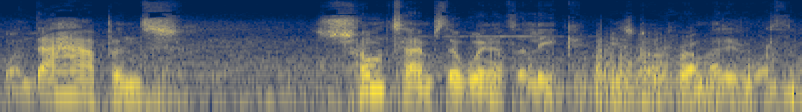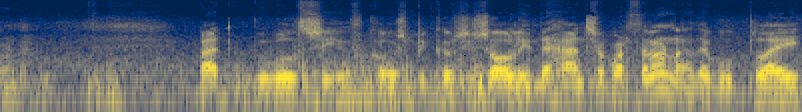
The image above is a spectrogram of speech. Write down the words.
when that happens, sometimes the win of the league is not Real Madrid or Barcelona. But we will see, of course, because it's all in the hands of Barcelona. They will play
